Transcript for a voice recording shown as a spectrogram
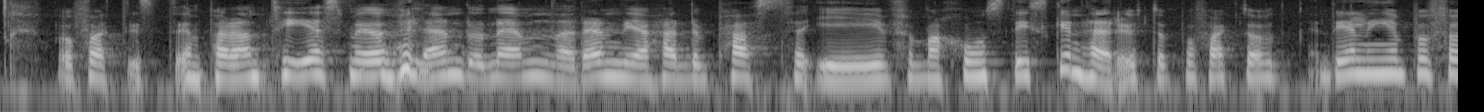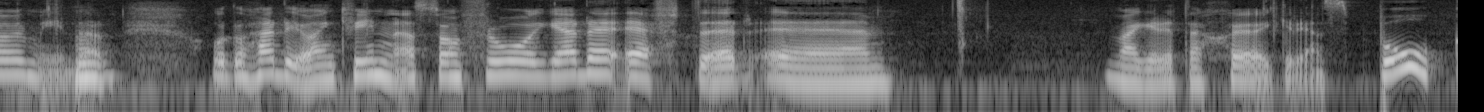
Det var faktiskt en parentes, men jag vill ändå nämna den. Jag hade pass i informationsdisken här ute på faktaavdelningen på förmiddagen. Mm. Och då hade jag en kvinna som frågade efter eh, Margareta Sjögrens bok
